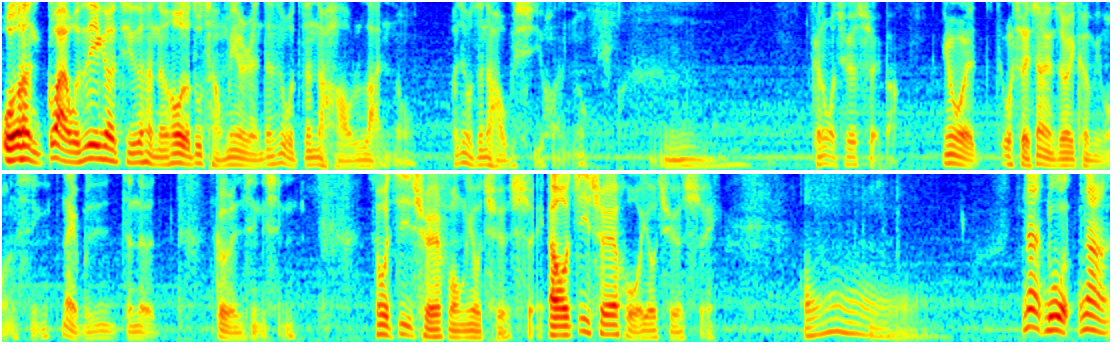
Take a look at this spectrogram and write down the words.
我很怪，我是一个其实很能 hold 得住场面的人，但是我真的好懒哦，而且我真的好不喜欢哦。嗯，可能我缺水吧，因为我我水上也只有一颗冥王星，那也不是真的个人信心，所以我既缺风又缺水，呃，我既缺火又缺水。哦，那如果那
